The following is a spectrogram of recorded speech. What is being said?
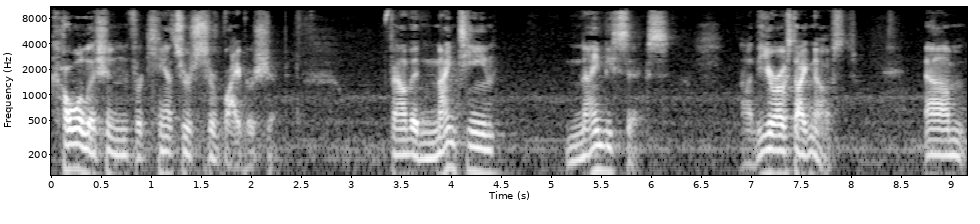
Coalition for Cancer Survivorship, founded in 1996, uh, the year I was diagnosed, um,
